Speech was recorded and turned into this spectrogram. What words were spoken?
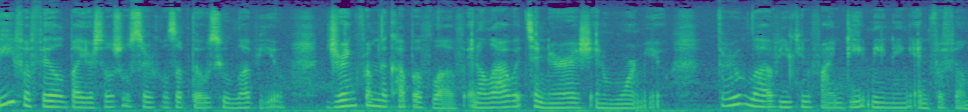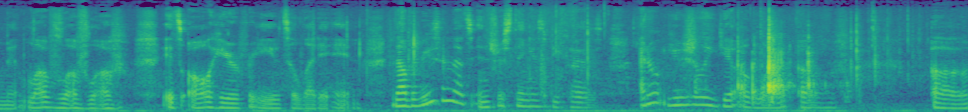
be fulfilled by your social circles of those who love you. Drink from the cup of love and allow it to nourish and warm you. Through love, you can find deep meaning and fulfillment. Love, love, love. It's all here for you to let it in. Now, the reason that's interesting is because I don't usually get a lot of. Uh,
